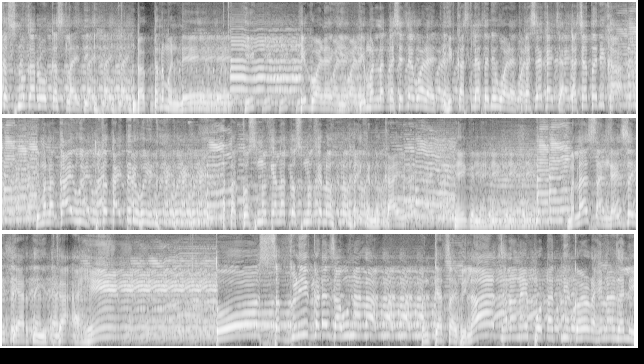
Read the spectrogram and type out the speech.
कसनुका रोग कसला आहे ते? डॉक्टर म्हणले ही ही गोळ्या घे. ते म्हणला कशाच्या गोळ्या आहेत? ही कसल्या तरी गोळ्या आहेत. कशा खायच्या? कशा तरी खा. ते मला काय होईल? तुझं काहीतरी होईल. आता कसनो केला कसनो केलं. का नाही? काय? हे का नाही? मला सांगायचं इथे अर्थ इतका आहे सगळीकडे जाऊन आला. पण त्याचा विलास झाला नाही पोटातली कळ राहिना झाली.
